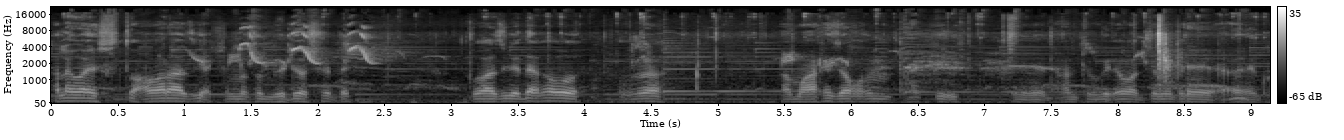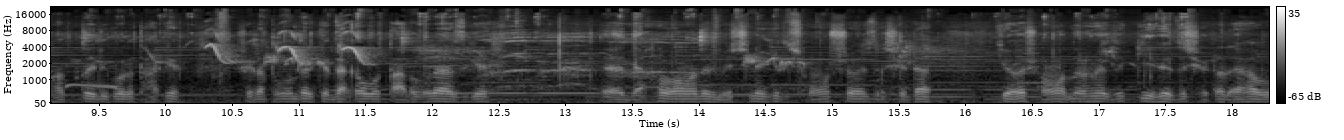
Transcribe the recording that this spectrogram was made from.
হ্যালো গাইস তো আবার আজকে একটা নতুন ভিডিওর সাথে। তো আজকে দেখাবো আমরা মাঠে যখন থাকি ধান দেওয়ার জন্য যে, ঘর তৈরি করে থাকে সেটা তোমাদেরকে দেখাবো। তারপরে আজকে দেখাবো আমাদের মেশিনে কিছু সমস্যা হয়েছে সেটা কীভাবে সমাধান হয়েছে কী হয়েছে সেটা দেখাবো।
